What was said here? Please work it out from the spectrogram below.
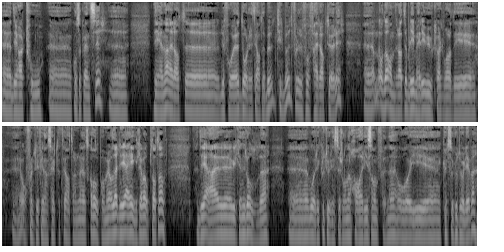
Det har to konsekvenser. Det ene er at uh, du får et dårligere teatertilbud fordi du får færre aktører. Uh, og det andre er at det blir mer uklart hva de uh, offentlig finansierte teatrene skal holde på med. Og det er det jeg egentlig var opptatt av. Det er hvilken rolle våre kulturinstitusjoner har i samfunnet og i kunst- og kulturlivet.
